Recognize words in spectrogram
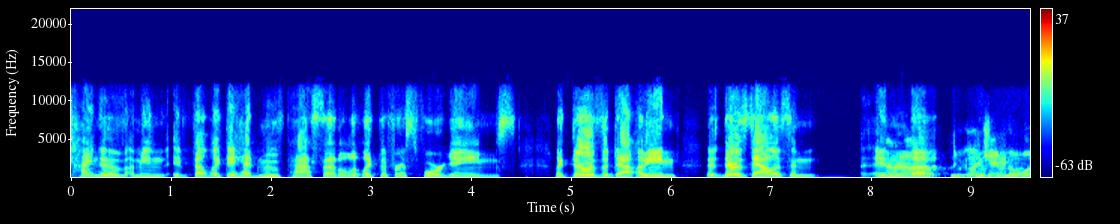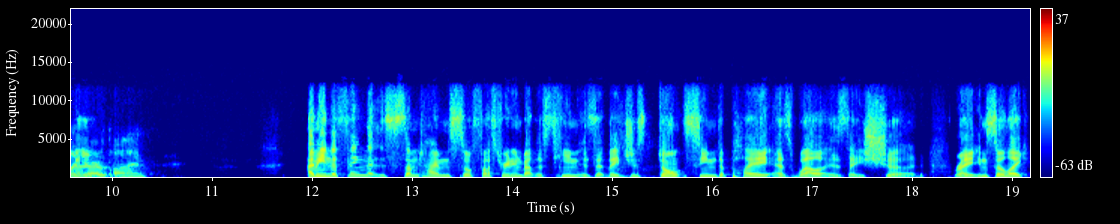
kind of i mean it felt like they had moved past that a little like the first four games like there Uh, was a da- i mean there- there was dallas and Don't the. New England came to the one yard line. I mean, the thing that is sometimes so frustrating about this team is that they just don't seem to play as well as they should, right? And so, like,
